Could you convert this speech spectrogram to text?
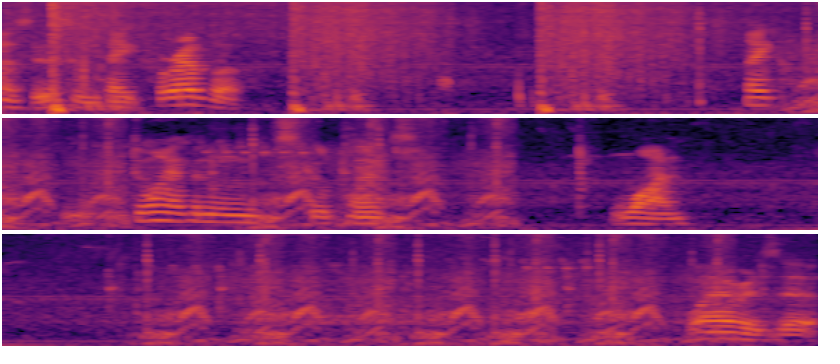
Honestly, this would take forever. Like, do I have any skill points? One. Where is it?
